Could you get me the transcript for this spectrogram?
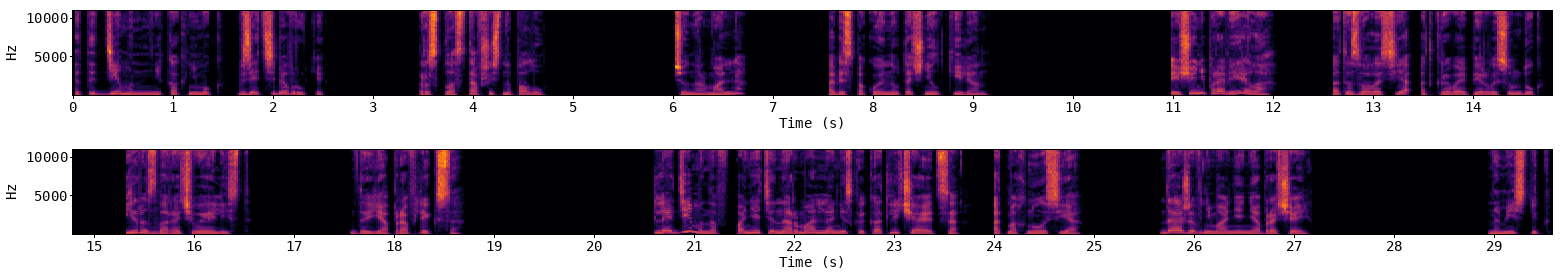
Этот демон никак не мог взять себя в руки, распластавшись на полу. «Все нормально?» — обеспокоенно уточнил Киллиан. «Еще не проверила», — отозвалась я, открывая первый сундук и разворачивая лист. «Да я про Фликса». «Для демонов понятие «нормально» несколько отличается», — отмахнулась я. «Даже внимания не обращай». Наместник,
